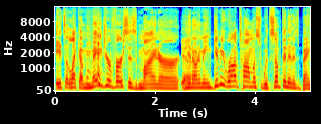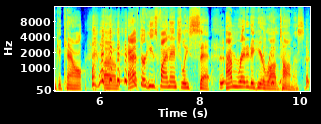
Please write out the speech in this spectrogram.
it's like a major versus minor. You know what I mean? Give me Rob Thomas with something in his bank account um, after he's financially set. I'm ready to hear Rob Thomas.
